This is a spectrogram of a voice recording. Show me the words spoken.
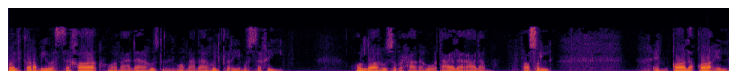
والكرم والسخاء ومعناه, ومعناه الكريم السخي. والله سبحانه وتعالى أعلم. فصل. إن قال قائل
